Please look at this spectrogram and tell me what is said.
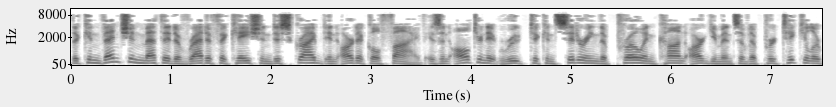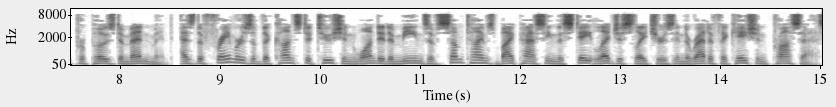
The convention method of ratification described in Article 5 is an alternate route to considering the pro and con arguments of a particular proposed amendment, as the framers of the Constitution wanted a means of sometimes bypassing the state legislatures in the ratification process.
